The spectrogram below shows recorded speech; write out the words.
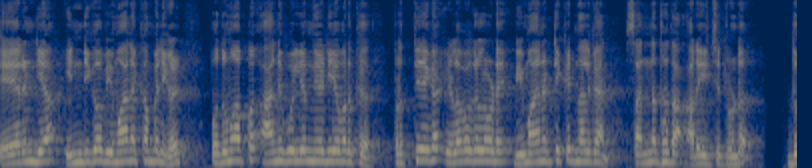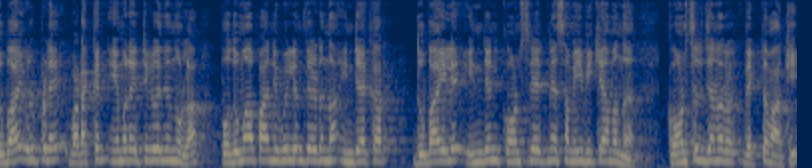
എയർ ഇന്ത്യ ഇൻഡിഗോ വിമാന കമ്പനികൾ പൊതുമാപ്പ് ആനുകൂല്യം നേടിയവർക്ക് പ്രത്യേക ഇളവുകളോടെ വിമാന ടിക്കറ്റ് നൽകാൻ സന്നദ്ധത അറിയിച്ചിട്ടുണ്ട് ദുബായ് ഉൾപ്പെടെ വടക്കൻ എമിറേറ്റുകളിൽ നിന്നുള്ള പൊതുമാപ്പ് ആനുകൂല്യം തേടുന്ന ഇന്ത്യക്കാർ ദുബായിലെ ഇന്ത്യൻ കോൺസുലേറ്റിനെ സമീപിക്കാമെന്ന് കോൺസുൽ ജനറൽ വ്യക്തമാക്കി.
